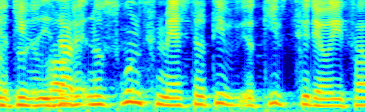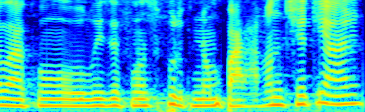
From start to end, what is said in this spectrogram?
E eu tive resolver- no segundo semestre eu tive, eu tive de ser eu a ir falar com o Luís Afonso porque não paravam de chatear.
